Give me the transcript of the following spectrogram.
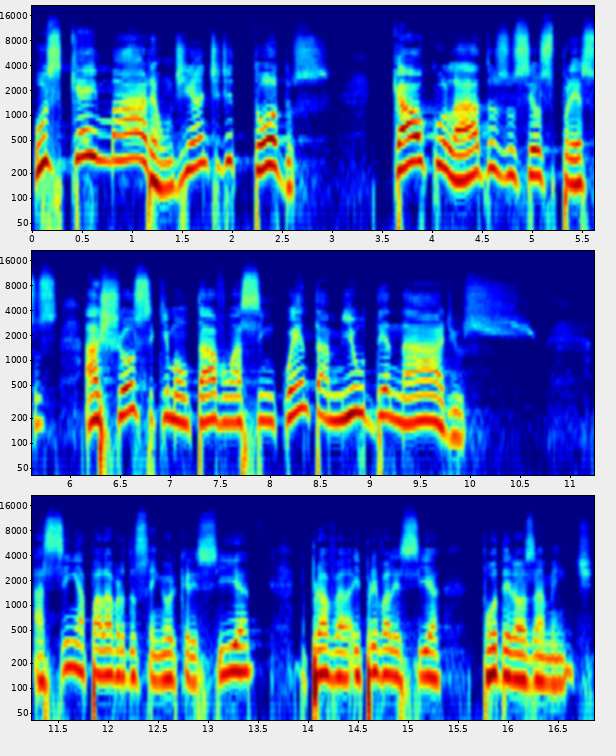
os queimaram diante de todos. Calculados os seus preços, achou-se que montavam a 50 mil denários. Assim a palavra do Senhor crescia e prevalecia poderosamente.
